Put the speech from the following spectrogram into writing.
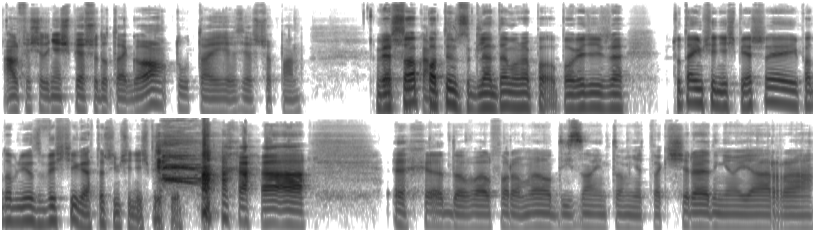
Alfa się nie śpieszy do tego. Tutaj jest jeszcze pan. Wiesz co, pod tym względem można po powiedzieć, że tutaj im się nie śpieszy i podobnie jest w wyścigach, też im się nie śpieszy. Of Alfa Romeo Design to mnie tak średnio jara.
